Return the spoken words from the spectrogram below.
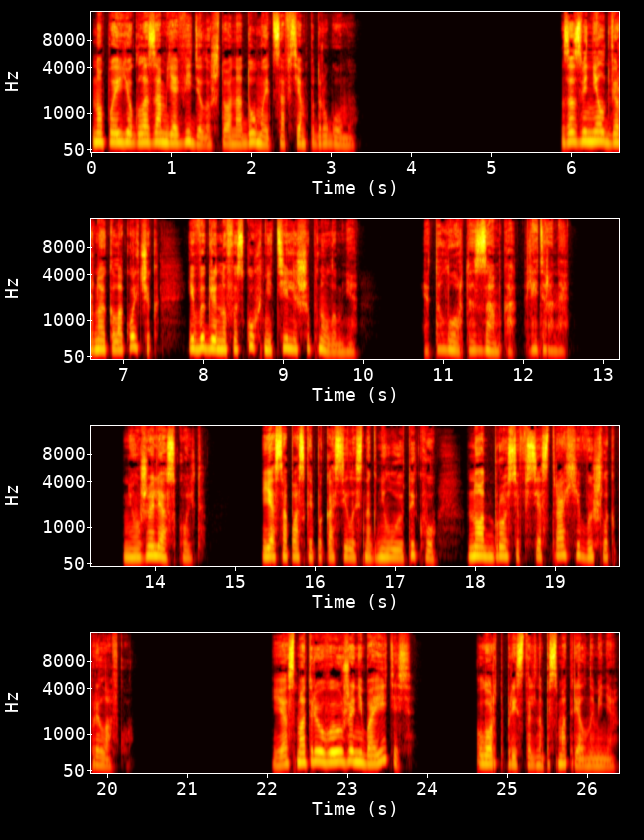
но по ее глазам я видела, что она думает совсем по-другому. Зазвенел дверной колокольчик, и, выглянув из кухни, Тилли шепнула мне. «Это лорд из замка, леди Рене». «Неужели Аскольд?» Я с опаской покосилась на гнилую тыкву, но, отбросив все страхи, вышла к прилавку. «Я смотрю, вы уже не боитесь?» Лорд пристально посмотрел на меня.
